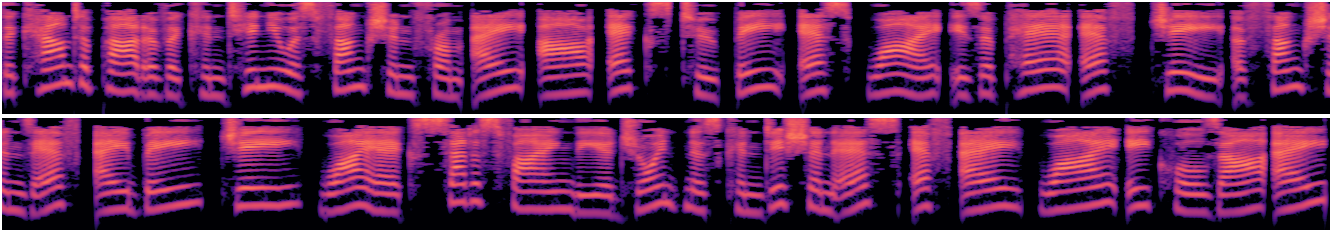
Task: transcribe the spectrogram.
The counterpart of a continuous function from a r x to b s y is a pair f g of functions f a b g y x satisfying the adjointness condition s f a y equals r a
